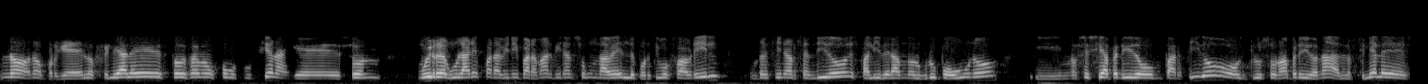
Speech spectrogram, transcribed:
no, no, porque los filiales todos sabemos cómo funcionan, que son muy regulares para bien y para mal. Mira en segunda vez el Deportivo Fabril, un recién ascendido, está liderando el grupo 1 y no sé si ha perdido un partido o incluso no ha perdido nada. Los filiales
